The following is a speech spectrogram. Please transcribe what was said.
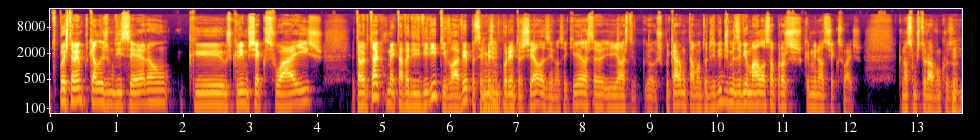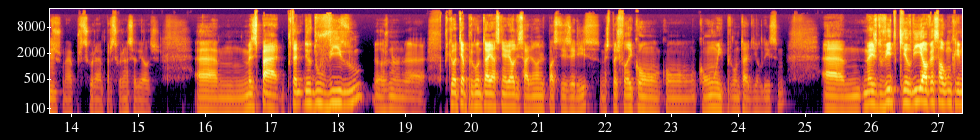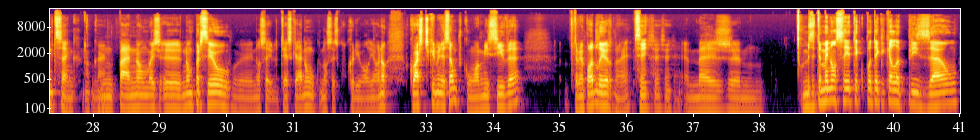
depois também porque elas me disseram que os crimes sexuais. Eu estava a perguntar como é que estava dividido, estive lá a ver, passei Uhum. mesmo por entre as celas e não sei o quê, elas, e elas explicaram-me que estavam todos divididos, mas havia uma ala só para os criminosos sexuais, que não se misturavam com os Uhum. outros, não é? por, segurança, para a segurança deles. Ahm, mas pá, portanto, eu duvido, não- ah, porque eu até perguntei à senhora e ele disse: Olha, eu não lhe posso dizer isso, mas depois falei com, com, com um e perguntei-lhe e ele disse-me. Ahm, mas duvido que ali houvesse algum crime de sangue. Ok. Hum, Pá, não, mas, eh, não me pareceu, eh, não sei, até se calhar não, não sei se colocariam ali ou não. Eu acho discriminação, porque um homicida também pode ler, não é? Sim, sim, sim. Mas, hum, mas eu também não sei até que ponto é que aquela prisão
